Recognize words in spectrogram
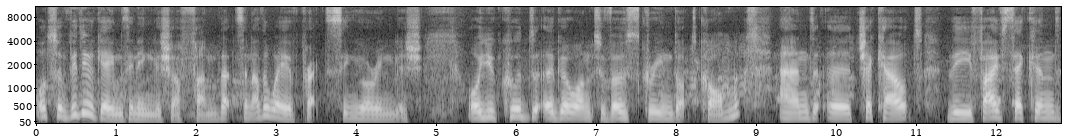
Also video games in English are fun. That's another way of practicing your English or you could uh, go on to voscreen.com and uh, check out the five second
